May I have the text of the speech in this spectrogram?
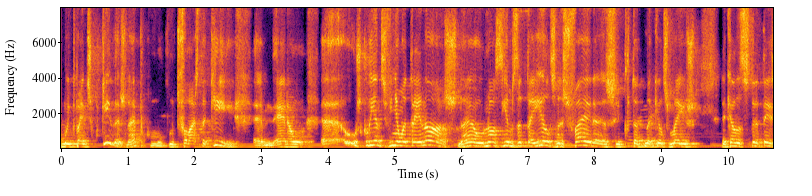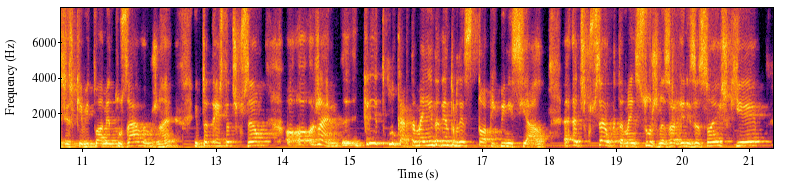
muito bem discutidas, não é? Porque como, como tu falaste aqui, eram, os clientes vinham até nós, não é? ou nós íamos até eles nas feiras e, portanto, naqueles meios, naquelas estratégias que habitualmente usávamos, não é? E, portanto, esta discussão. Oh, oh, Jaime, queria-te colocar também, ainda dentro desse tópico inicial, a, a discussão que também surge nas organizações, que é.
